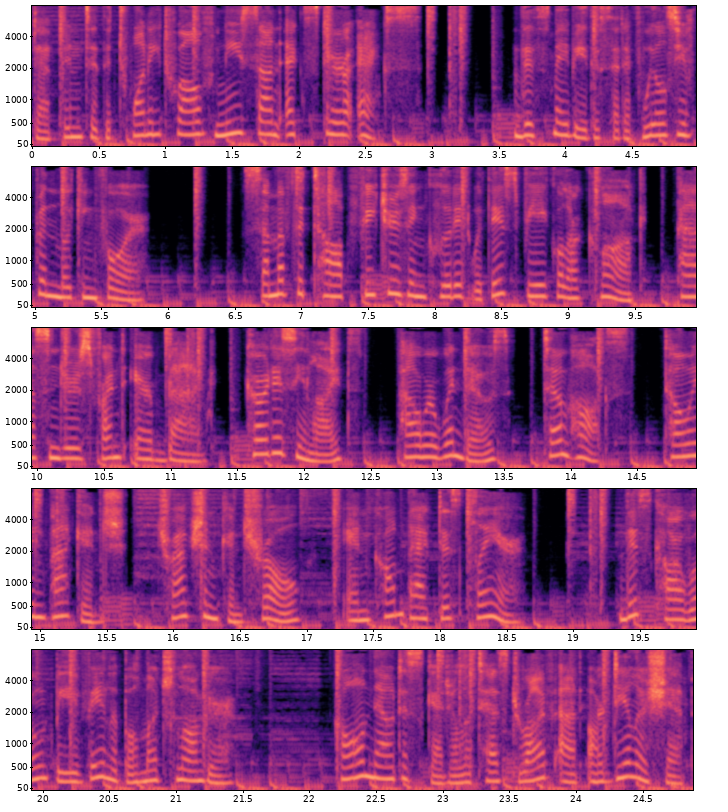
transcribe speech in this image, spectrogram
step into the 2012 Nissan Xterra X. This may be the set of wheels you've been looking for. Some of the top features included with this vehicle are clock, passenger's front airbag, courtesy lights, power windows, tow hooks, towing package, traction control, and compact disc player. This car won't be available much longer. Call now to schedule a test drive at our dealership.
